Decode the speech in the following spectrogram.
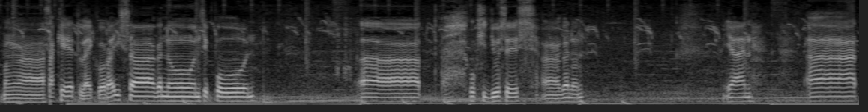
mga sakit like coryza, ganun, sipon at coccidiosis, ah, ganun. Yan. At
